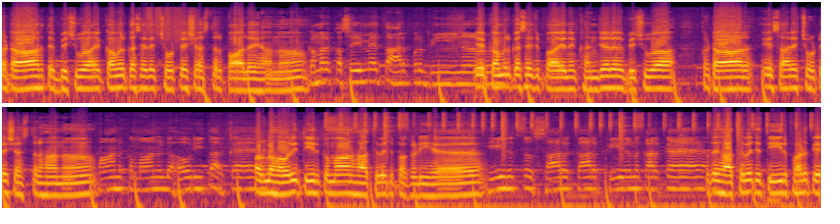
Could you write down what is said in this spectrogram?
ਕਟਾਰ ਤੇ ਬਿਛੂਆ ਇਹ ਕਮਰ ਕਸੇ ਦੇ ਛੋਟੇ ਸ਼ਸਤਰ ਪਾ ਲਏ ਹਨ। ਕਮਰ ਕਸੇ ਮੈਂ ਧਾਰ ਪ੍ਰਵੀਨ। ਇਹ ਕਮਰ ਕਸੇ ਚ ਪਾਏ ਨੇ ਖੰਜਰ ਬਿਛੂਆ ਕਟਾਰ ਇਹ ਸਾਰੇ ਛੋਟੇ ਸ਼ਸਤਰ ਹਨ। ਪਾਨ ਕਮਾਨ ਲਾਹੌਰੀ ਧਰ ਕੈ। ਔਰ ਲਾਹੌਰੀ ਤੀਰ ਕਮਾਨ ਹੱਥ ਵਿੱਚ ਪਕੜੀ ਹੈ। ਹੀਰਤ ਸਾਰ ਕਰ ਫੀਰਨ ਕਰ ਕੈ। ਉਹਦੇ ਹੱਥ ਵਿੱਚ ਤੀਰ ਫੜ ਕੇ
